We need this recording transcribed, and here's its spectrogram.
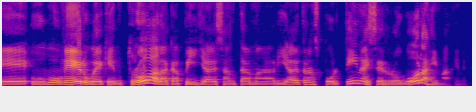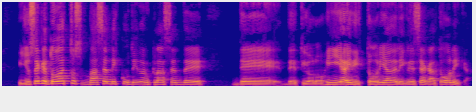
eh, hubo un héroe que entró a la capilla de Santa María de Transportina y se robó las imágenes. Y yo sé que todo esto va a ser discutido en clases de, de, teología y de historia de la Iglesia Católica,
